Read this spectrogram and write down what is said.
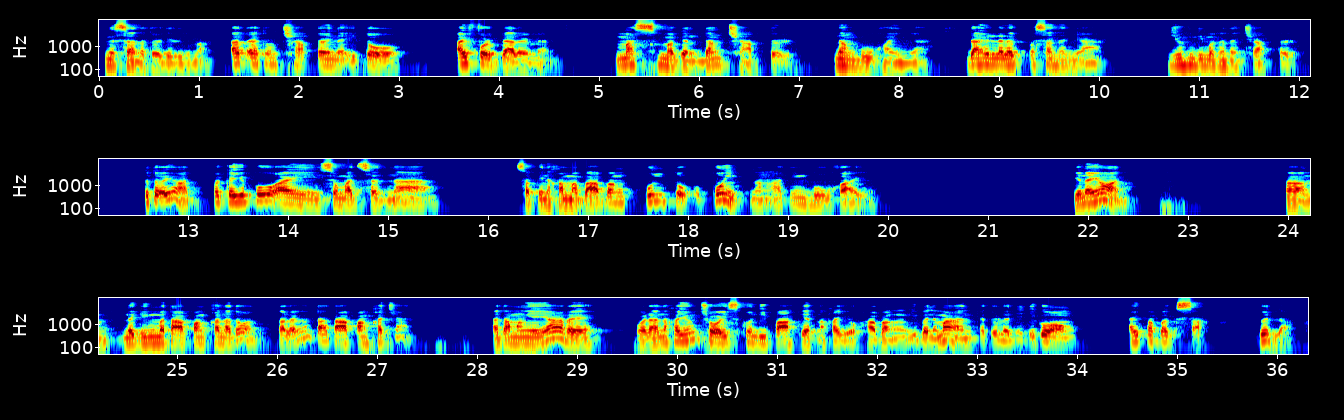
ni Senator de Lima. At etong chapter na ito ay for betterment. Mas magandang chapter ng buhay niya. Dahil nalagpasan na niya yung hindi magandang chapter. Totoo yun. Pag kayo po ay sumadsad na sa pinakamababang punto o point ng ating buhay, yun na yun. Um, naging matapang ka na doon. Talagang tatapang ka dyan. At ang mangyayari, wala na kayong choice kundi paakyat na kayo. Habang ang iba naman, katulad ni Digong, ay pabagsak. Good luck.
